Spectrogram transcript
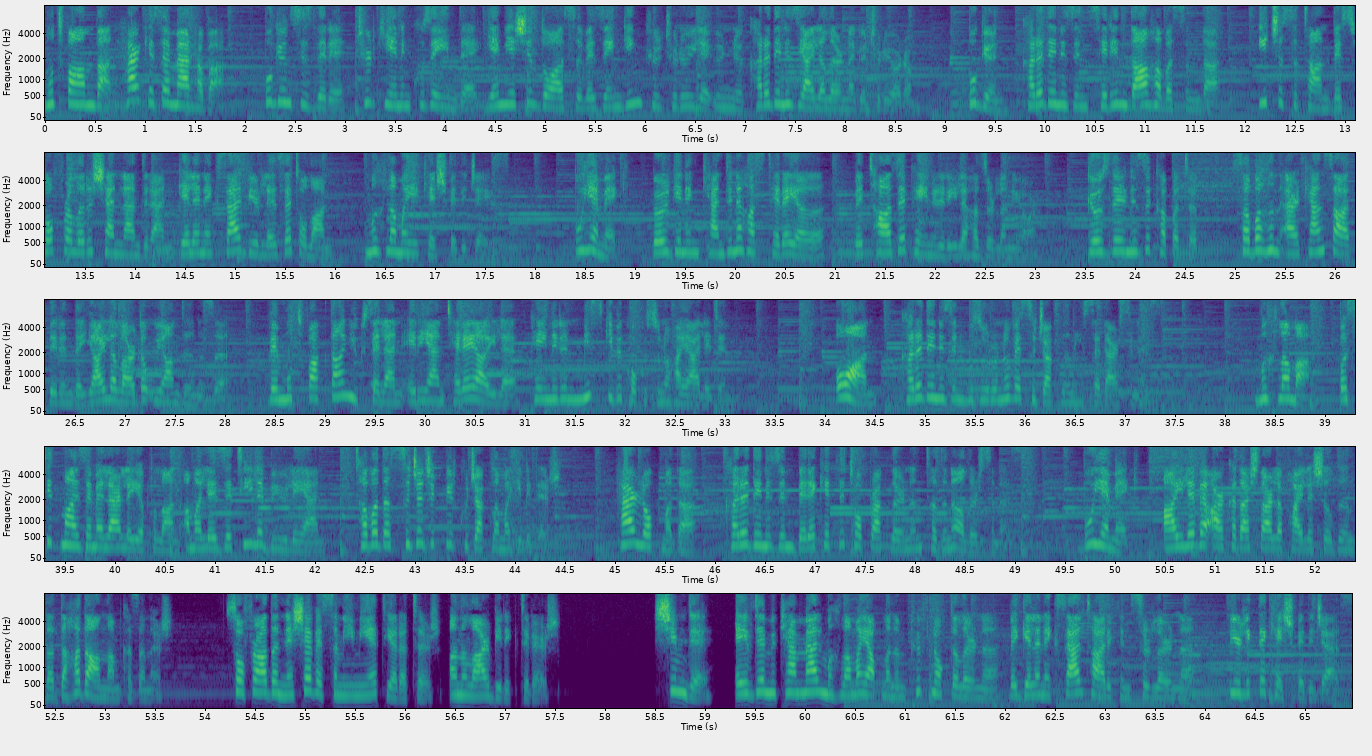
Mutfağımdan herkese merhaba. Bugün sizleri Türkiye'nin kuzeyinde yemyeşil doğası ve zengin kültürüyle ünlü Karadeniz yaylalarına götürüyorum. Bugün Karadeniz'in serin dağ havasında iç ısıtan ve sofraları şenlendiren geleneksel bir lezzet olan mıhlamayı keşfedeceğiz. Bu yemek bölgenin kendine has tereyağı ve taze peynirleriyle hazırlanıyor. Gözlerinizi kapatıp sabahın erken saatlerinde yaylalarda uyandığınızı ve mutfaktan yükselen eriyen tereyağı ile peynirin mis gibi kokusunu hayal edin. O an Karadeniz'in huzurunu ve sıcaklığını hissedersiniz. Mıhlama, basit malzemelerle yapılan ama lezzetiyle büyüleyen, tavada sıcacık bir kucaklama gibidir. Her lokmada Karadeniz'in bereketli topraklarının tadını alırsınız. Bu yemek, aile ve arkadaşlarla paylaşıldığında daha da anlam kazanır. Sofrada neşe ve samimiyet yaratır, anılar biriktirir. Şimdi, evde mükemmel mıhlama yapmanın püf noktalarını ve geleneksel tarifin sırlarını birlikte keşfedeceğiz.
